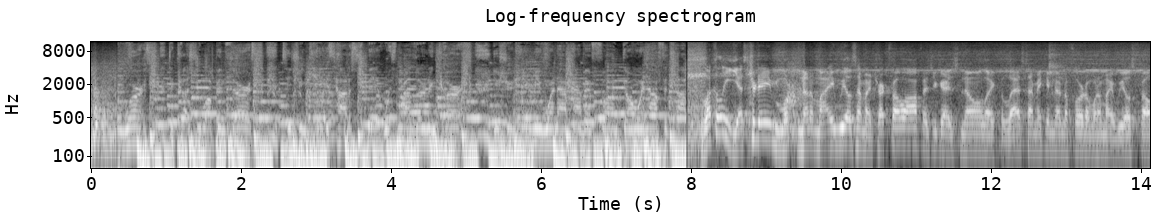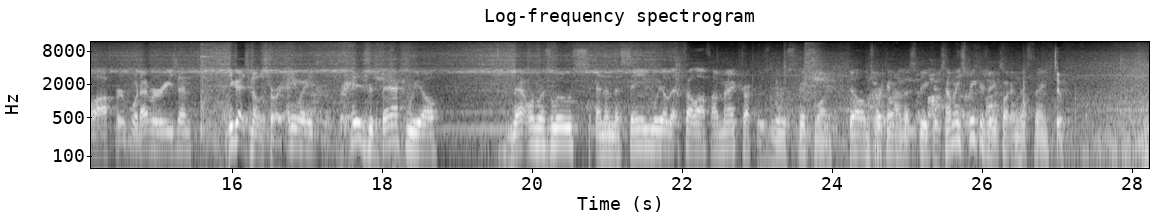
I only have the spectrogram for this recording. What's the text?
words to cut you up in thirds. Teaching kids how to spit with my learning curve. You should hear me when I'm having fun going off the top. Luckily, yesterday, none of my wheels on my truck fell off. As you guys know, like the last time I came down to Florida, one of my wheels fell off for whatever reason. You guys know the story. Anyways, here's the back wheel. That one was loose, and then the same wheel that fell off on my truck was loose. This one. Dylan's working on the speakers. How many speakers are you putting in this thing? Two.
